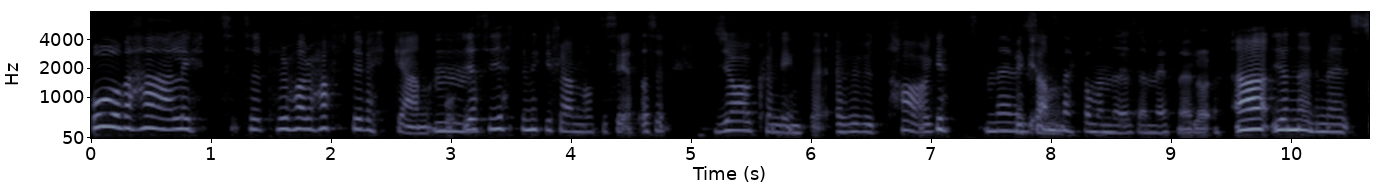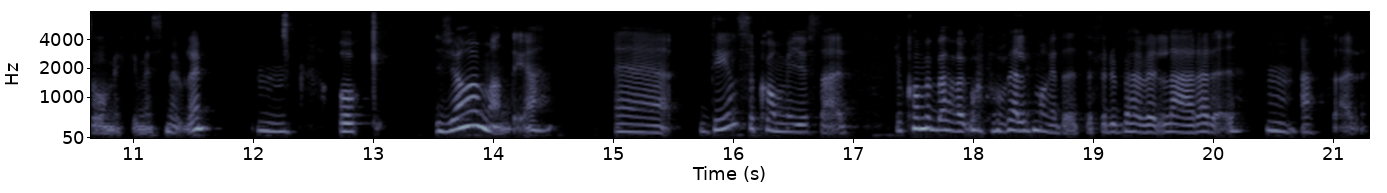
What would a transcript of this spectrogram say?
åh vad härligt, typ hur har du haft det i veckan? Mm. Och jag ser jättemycket fram emot att ses. Alltså jag kunde inte överhuvudtaget, Nej men Liksom. snacka om att nöja sig med smulor. ja jag nöjde mig så mycket med smulor. Mm. Och gör man det, eh, dels så kommer ju så här, du kommer behöva gå på väldigt många dejter för du behöver lära dig Mm. att så här,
